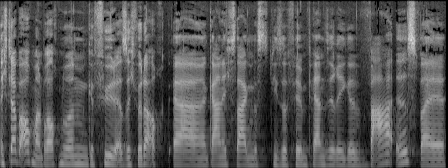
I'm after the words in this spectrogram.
Ich glaube auch, man braucht nur ein Gefühl. Also ich würde auch äh, gar nicht sagen, dass diese Film-Fernsehregel wahr ist, weil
